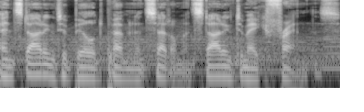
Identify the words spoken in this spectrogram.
and starting to build permanent settlements, starting to make friends,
